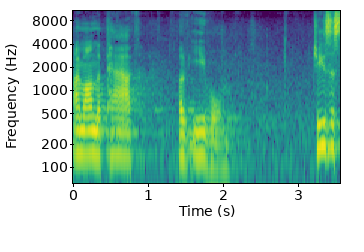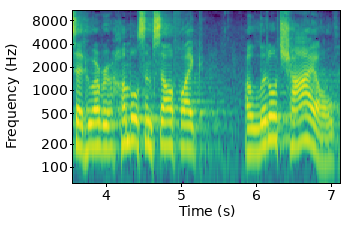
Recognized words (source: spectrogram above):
I'm on the path of evil. Jesus said, Whoever humbles himself like a little child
